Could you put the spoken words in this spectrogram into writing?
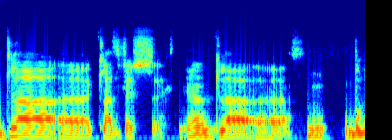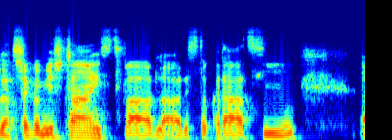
dla e, klas wyższych, nie? dla e, bogatszego mieszczaństwa, dla arystokracji. E,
